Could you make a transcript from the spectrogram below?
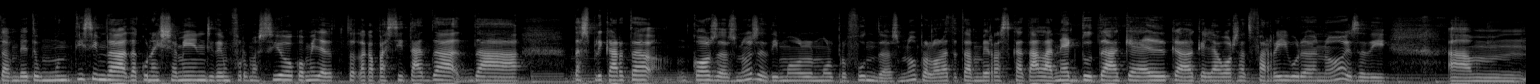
també té un moltíssim de, de coneixements i d'informació, com ella, tota la capacitat de, de, d'explicar-te coses, no? és a dir, molt, molt profundes, no? però alhora també rescatar l'anècdota aquell que, que llavors et fa riure, no? és a dir, um,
